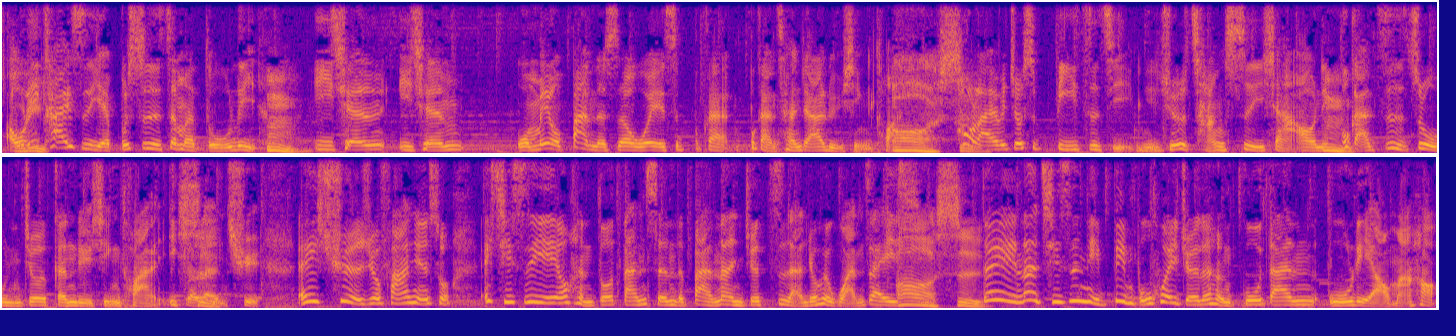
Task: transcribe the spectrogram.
啊。我一开始也不是这么独立。嗯。以前以前。我没有办的时候，我也是不敢不敢参加旅行团。哦，后来就是逼自己，你就尝试一下哦。你不敢自助，你就跟旅行团一个人去。哎，去了就发现说，哎，其实也有很多单身的伴，那你就自然就会玩在一起。啊、哦，是。对，那其实你并不会觉得很孤单无聊嘛，哈。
